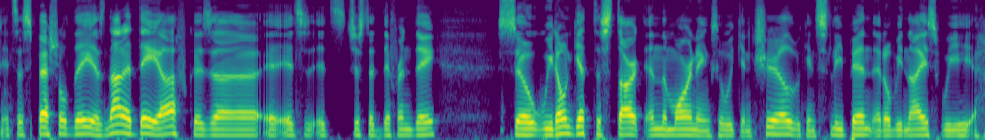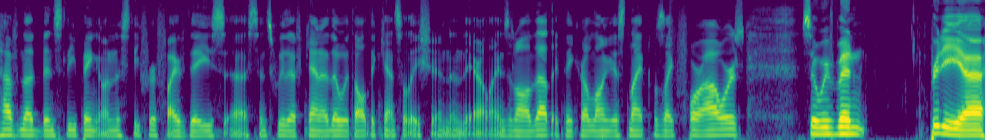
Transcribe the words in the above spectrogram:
it's a special day. It's not a day off because uh it's it's just a different day so we don't get to start in the morning, so we can chill, we can sleep in. It'll be nice. We have not been sleeping honestly for five days uh, since we left Canada with all the cancellation and the airlines and all that. I think our longest night was like four hours, so we've been pretty uh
